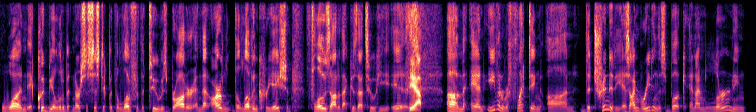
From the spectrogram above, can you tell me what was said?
one, it could be a little bit narcissistic, but the love for the two is broader, and that our the love in creation flows out of that because that's who he is. Yeah. Um, and even reflecting on the Trinity as I'm reading this book and I'm learning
